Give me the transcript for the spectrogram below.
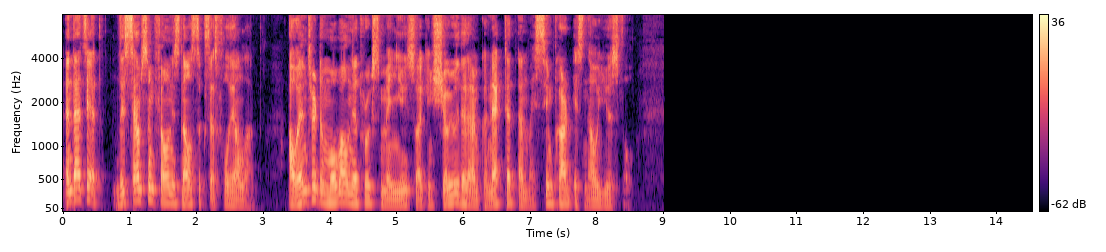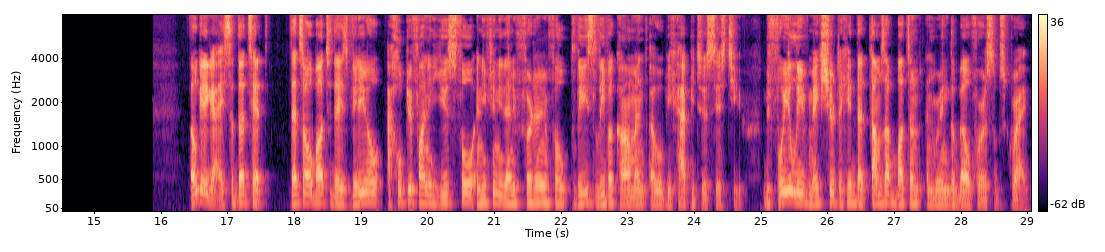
And that's it. This Samsung phone is now successfully unlocked. I'll enter the mobile networks menu so I can show you that I'm connected and my SIM card is now useful. Okay guys, so that's it. That's all about today's video. I hope you find it useful and if you need any further info, please leave a comment. I will be happy to assist you. Before you leave, make sure to hit that thumbs up button and ring the bell for a subscribe.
